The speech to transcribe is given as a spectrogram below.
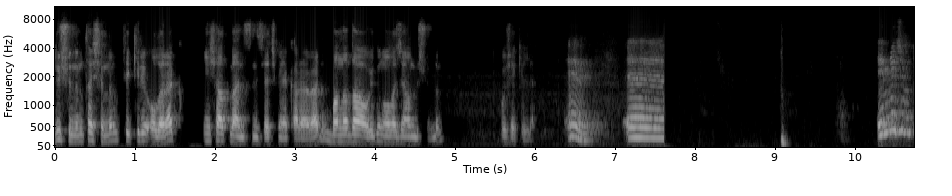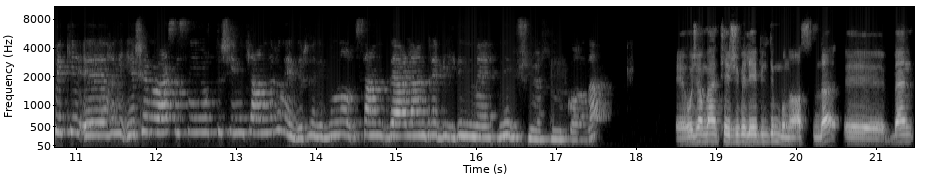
düşündüm, taşındım. Fikri olarak inşaat mühendisliğini seçmeye karar verdim. Bana daha uygun olacağını düşündüm. Bu şekilde. Evet. Ee, Emre'cim peki e, hani Yaşar Üniversitesi'nin yurt dışı imkanları nedir? Hani bunu sen değerlendirebildin mi? Ne düşünüyorsun bu konuda? E, hocam ben tecrübeleyebildim bunu aslında. E, ben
